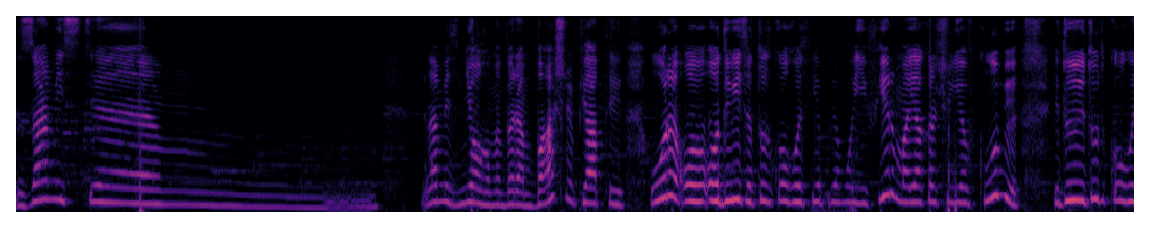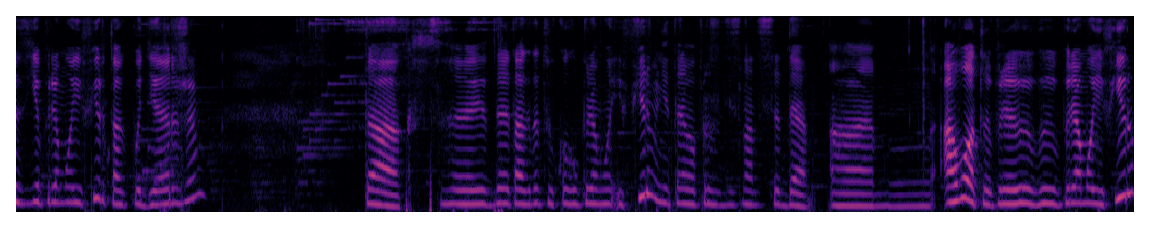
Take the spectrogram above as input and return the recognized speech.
Замість. Е... Замість нього ми беремо башню, п'ятий уровень. О, о, дивіться, тут когось є прямий ефір. Моя, коротше, є в клубі. І тут, і тут когось є прямий ефір. Так, подержим. Так, де так, де тут кого прямий ефір? Мені треба просто дізнатися, де. А, а от пря- прямий ефір.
